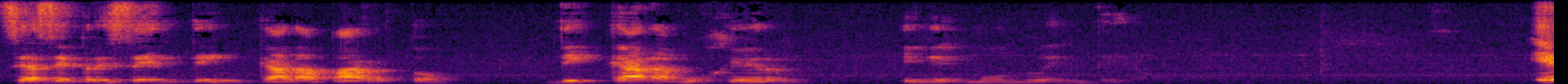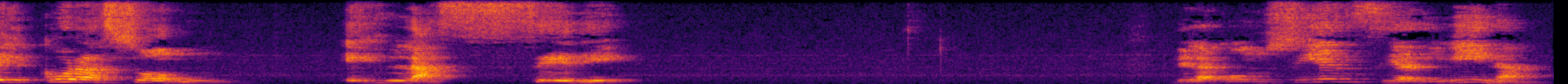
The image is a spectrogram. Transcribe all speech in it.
se hace presente en cada parto de cada mujer en el mundo entero. El corazón es la sede de la conciencia divina,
